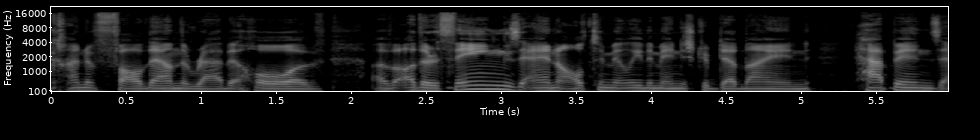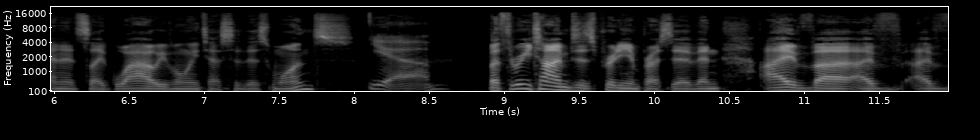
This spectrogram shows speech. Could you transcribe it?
kind of fall down the rabbit hole of of other things, and ultimately the manuscript deadline happens, and it's like, wow, we've only tested this once, Yeah. but three times is pretty impressive. And I've uh, I've I've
